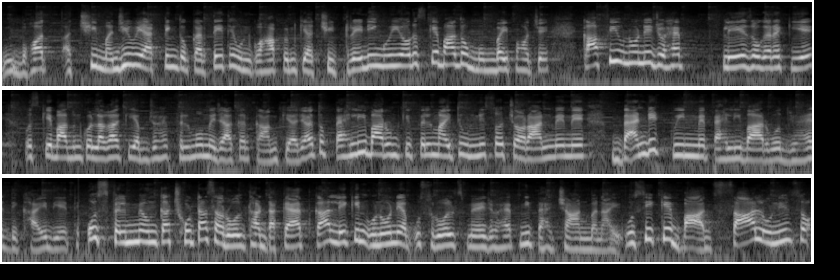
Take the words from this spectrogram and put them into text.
बहुत अच्छी मंझी हुई एक्टिंग तो करते थे, उनको वहाँ पर उनकी अच्छी ट्रेनिंग हुई और उसके बाद वो मुंबई पहुँचे। काफ़ी उन्होंने जो है प्लेज वगैरह किए, उसके बाद उनको लगा कि अब जो है फ़िल्मों में जाकर काम किया जाए। तो पहली बार उनकी फ़िल्म आई थी उन्नीस सौ चौरानवे में बैंडिट क्वीन में पहली बार वो जो है दिखाई दिए थे। उस फ़िल्म में उनका छोटा सा रोल था डकैत का, लेकिन उन्होंने अब उस रोल्स में जो है अपनी पहचान बनाई। उसी के बाद साल उन्नीस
